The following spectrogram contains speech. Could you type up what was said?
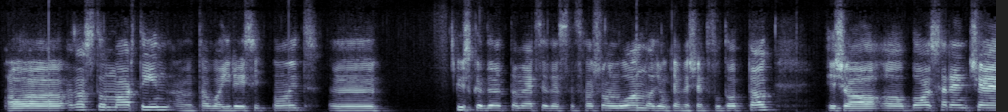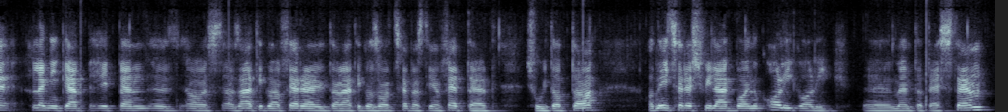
A, az Aston Martin, a tavalyi Racing Point ö, küzdött a Mercedeshez hasonlóan, nagyon keveset futottak, és a, a bal szerencse leginkább éppen az, az átigal Ferrari-től átigazolt Sebastian Fettelt sújtotta. A négyszeres világbajnok alig-alig ment a teszten,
